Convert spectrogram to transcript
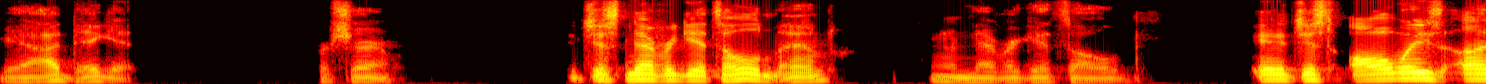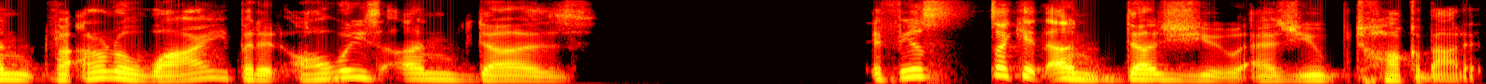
yeah, I dig it for sure. It just never gets old, man. It never gets old. and it just always un I don't know why, but it always undoes. It feels like it undoes you as you talk about it,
